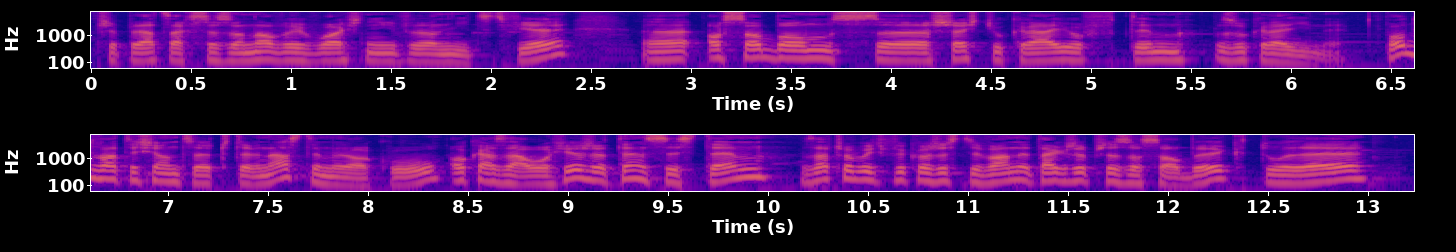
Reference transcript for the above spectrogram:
przy pracach sezonowych właśnie w rolnictwie e, osobom z sześciu krajów, w tym z Ukrainy. Po 2014 roku okazało się, że ten system zaczął być wykorzystywany także przez osoby, które e,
